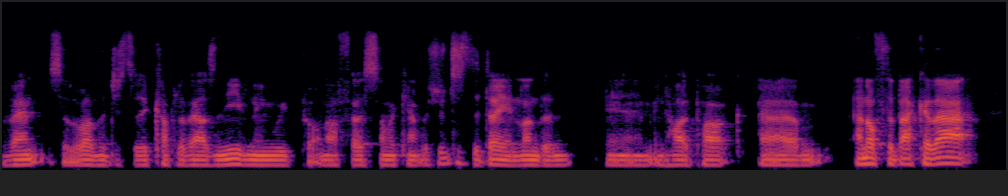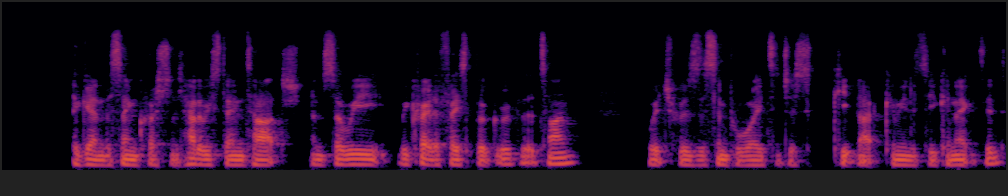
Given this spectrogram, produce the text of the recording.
event. So rather than just a couple of hours in the evening, we put on our first summer camp, which was just a day in London um, in Hyde Park. Um, and off the back of that, again the same questions: How do we stay in touch? And so we we created a Facebook group at the time, which was a simple way to just keep that community connected.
